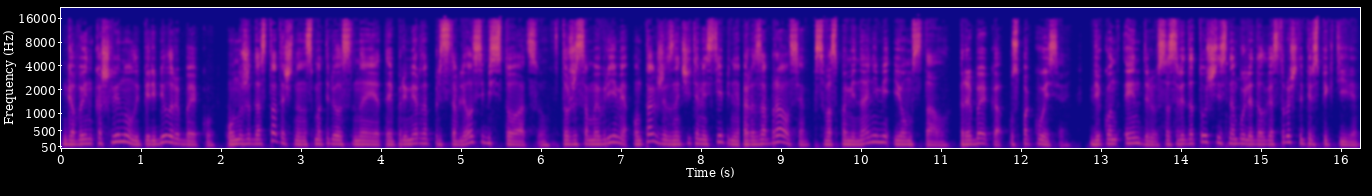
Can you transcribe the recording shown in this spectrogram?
Гавейн кашлянул и перебил Ребекку. Он уже достаточно насмотрелся на это и примерно представлял себе ситуацию. В то же самое время он также в значительной степени разобрался с воспоминаниями воспоминаниями, и он встал. «Ребекка, успокойся. Викон Эндрю, сосредоточьтесь на более долгосрочной перспективе.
